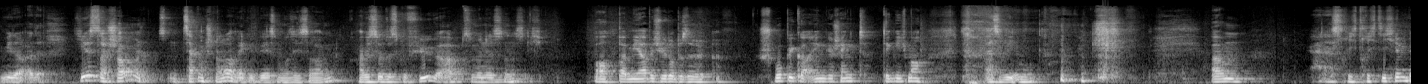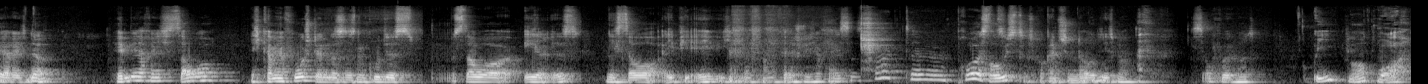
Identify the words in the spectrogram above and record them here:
Wieder. Also hier ist der Schaum ein Zacken schneller weg gewesen, muss ich sagen. Habe ich so das Gefühl gehabt, zumindest. Ich, Boah, bei mir habe ich wieder ein bisschen schwuppiger eingeschenkt, denke ich mal. Also wie immer. ähm, ja, das riecht richtig himbeerig, ne? Ja. Himbeerig, sauer. Ich kann mir vorstellen, dass es ein gutes Sauer Ale ist. Nicht sauer IPA, wie ich am Anfang fälschlicherweise sagte. Prost! Prost. Das war ganz schön laut diesmal. Das ist auch gehört. Ui, ja. Boah.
